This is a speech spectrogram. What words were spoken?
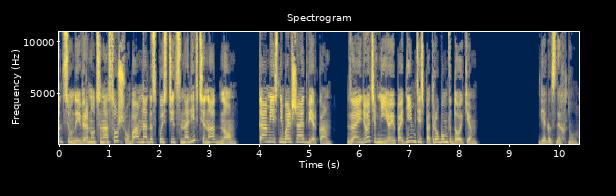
отсюда и вернуться на сушу, вам надо спуститься на лифте на дно. Там есть небольшая дверка. Зайдете в нее и подниметесь по трубам в доке». Вега вздохнула.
